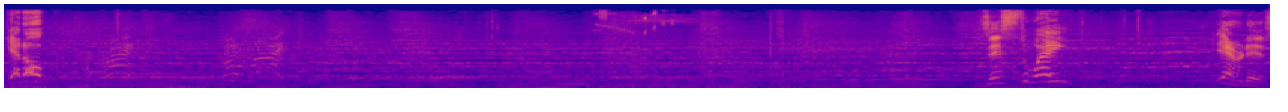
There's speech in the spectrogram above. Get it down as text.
Get up. Is this the way? Yeah, it is.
